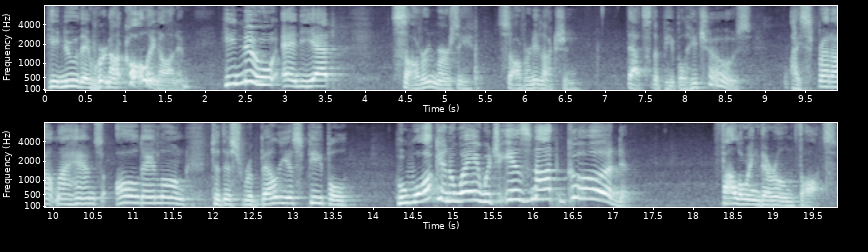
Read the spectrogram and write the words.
He knew they were not calling on him. He knew, and yet, sovereign mercy, sovereign election, that's the people he chose. I spread out my hands all day long to this rebellious people who walk in a way which is not good, following their own thoughts.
